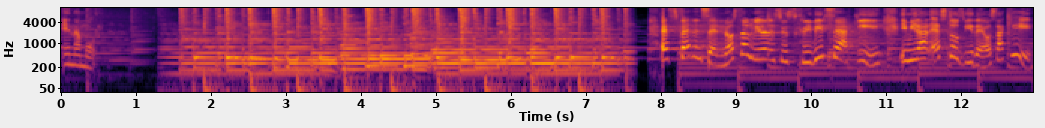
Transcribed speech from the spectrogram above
en amor. No se olviden de suscribirse aquí y mirar estos videos aquí.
